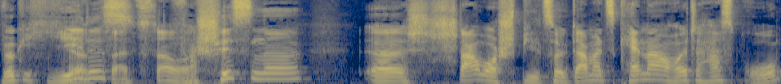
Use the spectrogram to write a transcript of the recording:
wirklich jedes Wars. verschissene äh, Star Wars Spielzeug, damals Kenner, heute Hasbro.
